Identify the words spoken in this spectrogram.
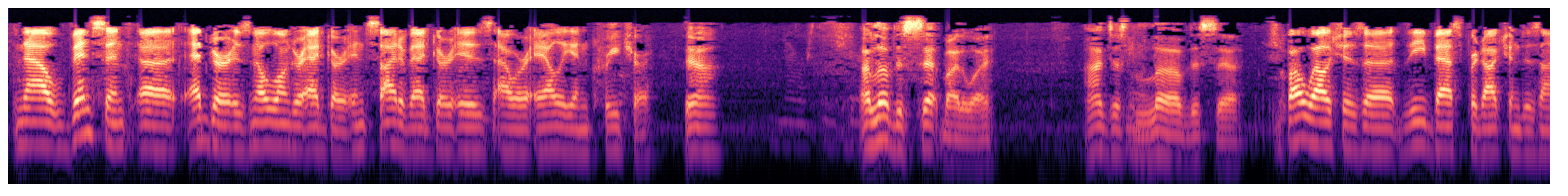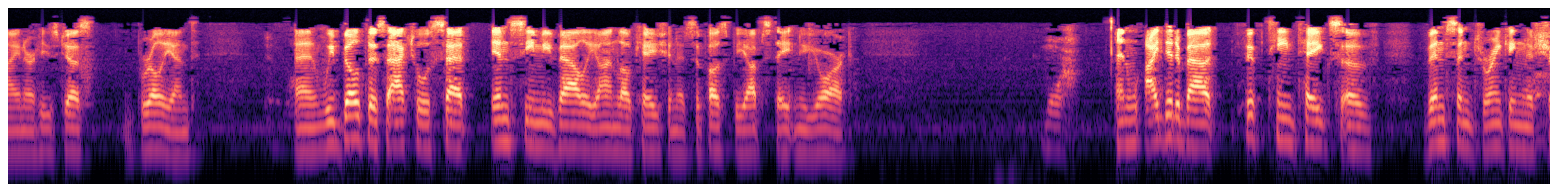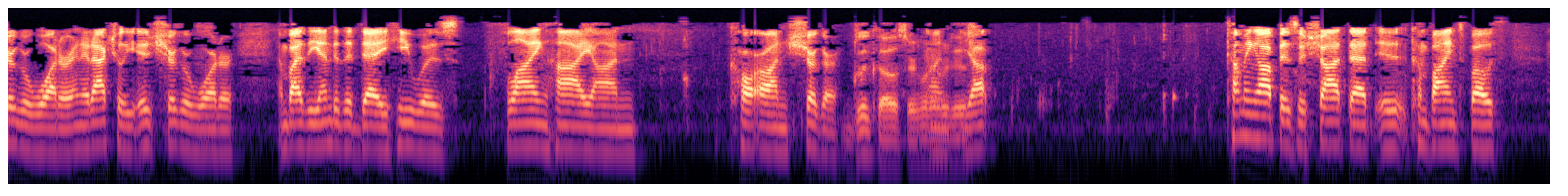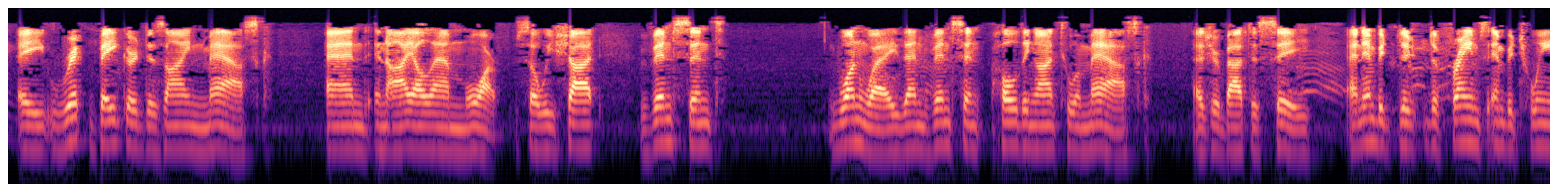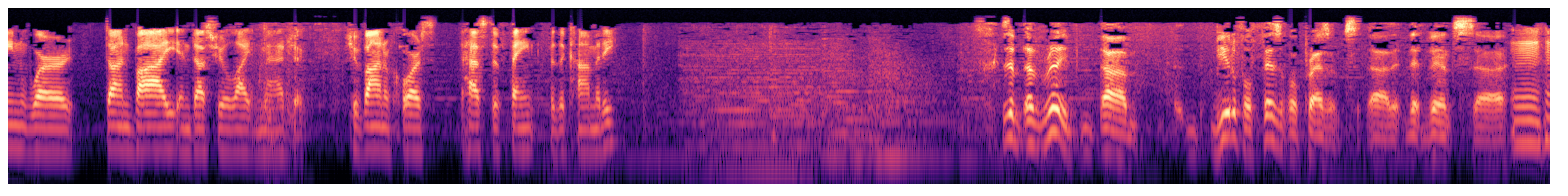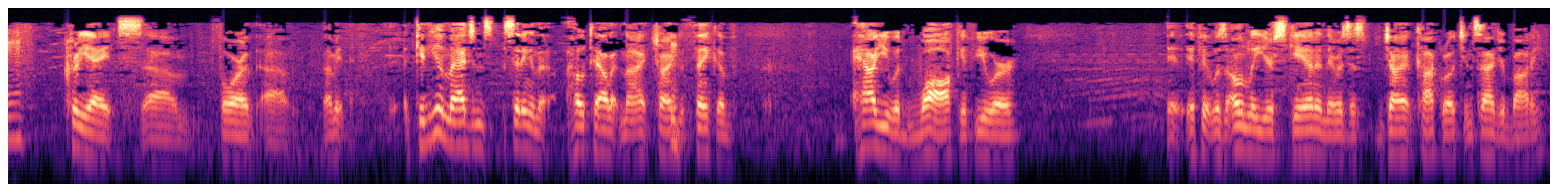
Now, Vincent, uh, Edgar is no longer Edgar. Inside of Edgar is our alien creature. Yeah. I love this set, by the way. I just love this set. Bo Welch is uh, the best production designer. He's just brilliant. and we built this actual set in Simi Valley on location. It's supposed to be upstate New York. More. And I did about 15 takes of Vincent drinking the sugar water, and it actually is sugar water. And by the end of the day, he was flying high on car on sugar. Glucose or whatever On- it is. Yep. Coming up is a shot that combines both a Rick Baker designed mask and an ILM morph. So we shot Vincent one way, then Vincent holding onto a mask, as you're about to see, and in be- the, the frames in between were done by Industrial Light and Magic. Siobhan, of course, has to faint for the comedy. It's a, a really um, beautiful physical presence uh, that, that Vince uh, hmm creates um, for. Uh, I mean, can you imagine sitting in the hotel at night trying to think of how you would walk if you were, if it was only your skin and there was this giant cockroach inside your body?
